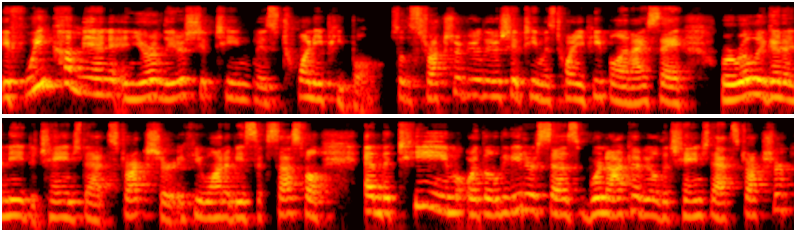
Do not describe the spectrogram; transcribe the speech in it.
If we come in and your leadership team is 20 people, so the structure of your leadership team is 20 people, and I say, we're really going to need to change that structure if you want to be successful. And the team or the leader says, we're not going to be able to change that structure.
